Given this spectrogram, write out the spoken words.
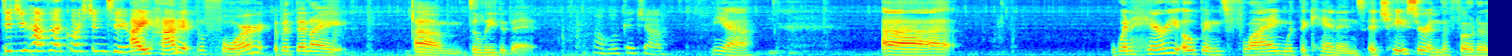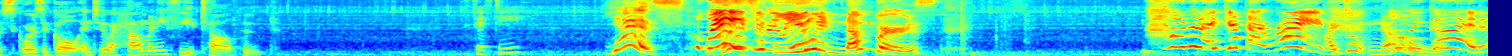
Did you have that question too? I had it before, but then I um deleted it. Oh, well, good job. Yeah. Uh when Harry opens Flying with the Cannons, a chaser in the photo scores a goal into a how many feet tall hoop? 50? Yes! Wait, really? You in numbers. How did I get that right? I don't know. Oh my god.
